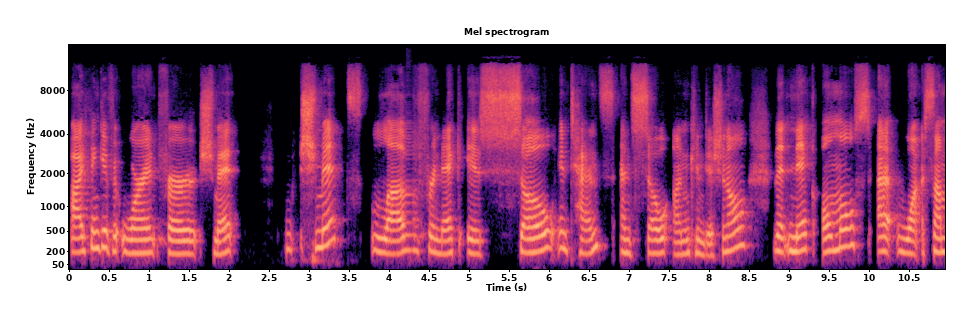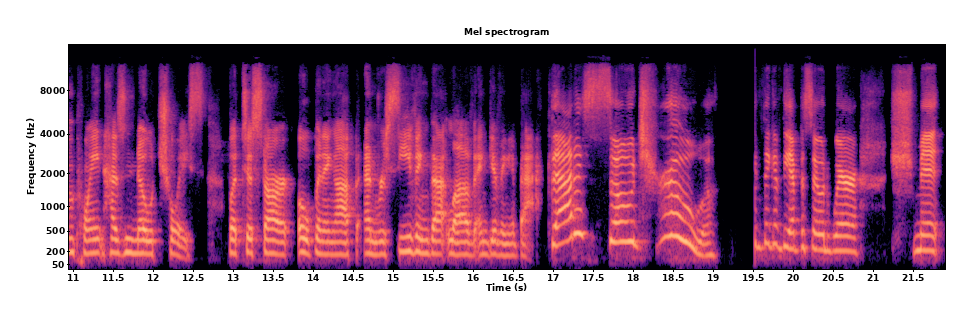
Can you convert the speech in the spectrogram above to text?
I think if it weren't for Schmidt, Schmidt's love for Nick is so intense and so unconditional that Nick almost at one, some point has no choice but to start opening up and receiving that love and giving it back. That is so true. I can think of the episode where Schmidt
